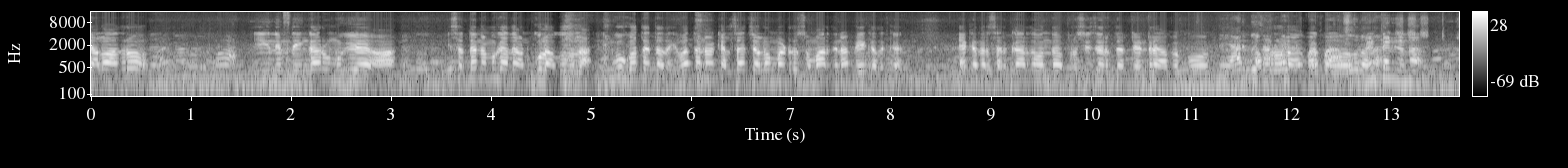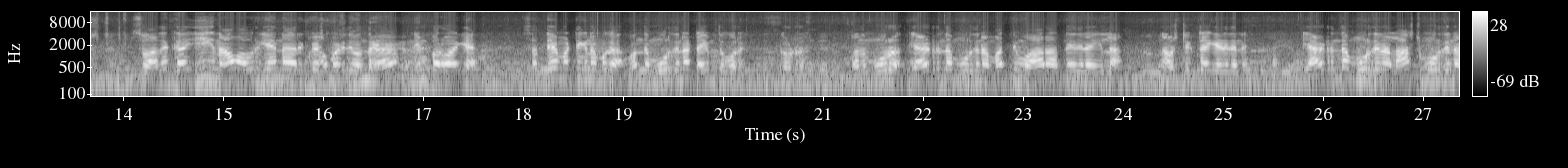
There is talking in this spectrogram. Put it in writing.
ಚಾಲೂ ಆದ್ರೂ ಈಗ ನಿಮ್ದು ಹಿಂಗಾರು ಮುಗಿ ಈ ಸದ್ಯ ನಮಗೆ ಅದು ಅನುಕೂಲ ಆಗೋದಿಲ್ಲ. ನಿಮಗೂ ಗೊತ್ತಾಯ್ತದ. ಇವತ್ತು ನಾವು ಕೆಲಸ ಚಾಲೂ ಮಾಡಿದ್ರು ಸುಮಾರು ದಿನ ಬೇಕು ಅದಕ್ಕೆ. ಯಾಕಂದ್ರೆ ಸರ್ಕಾರದ ಒಂದು ಪ್ರೊಸೀಜರ್ ಇರ್ತದೆ ಟೆಂಡರ್ ಆಗಬೇಕು ಅಪ್ರೂವಲ್ ಆಗಬೇಕು. ಸೊ ಅದಕ್ಕೆ ಈಗ ನಾವು ಅವ್ರಿಗೇನು ರಿಕ್ವೆಸ್ಟ್ ಮಾಡಿದೀವಿ ಅಂದ್ರೆ ನಿಮ್ಮ ಪರವಾಗಿ ಸದ್ಯ ಮಟ್ಟಿಗೆ ನಮಗೆ ಒಂದು ಮೂರು ದಿನ ಟೈಮ್ ತಗೋರಿ ಗೌಡ್ರೆ. ಒಂದು ಮೂರು ಎರಡರಿಂದ ಮೂರು ದಿನ ಮತ್ತೆ ನೀವು ವಾರ ಹದಿನೈದು ದಿನ ಇಲ್ಲ. ನಾವು ಸ್ಟ್ರಿಕ್ಟಾಗಿ ಹೇಳಿದ್ದೇನೆ. ಎರಡರಿಂದ ಮೂರು ದಿನ ಲಾಸ್ಟ್ ಮೂರು ದಿನ.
